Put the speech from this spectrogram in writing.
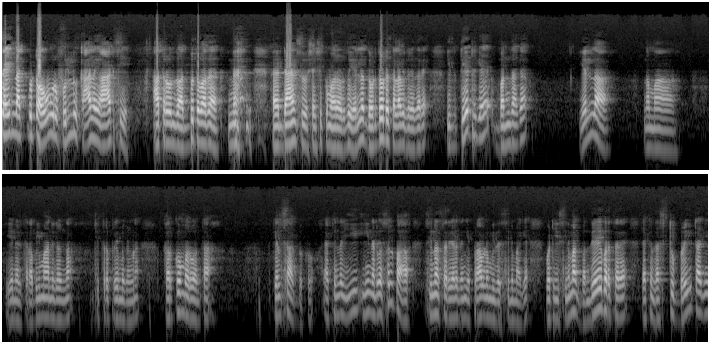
ಸೈಡ್ ಹಾಕ್ಬಿಟ್ಟು ಅವರು ಫುಲ್ಲು ಕಾಲ ಆಡಿಸಿ ಆ ಥರ ಒಂದು ಅದ್ಭುತವಾದ ಡ್ಯಾನ್ಸು ಶಶಿಕುಮಾರ್ ಅವ್ರದ್ದು. ಎಲ್ಲ ದೊಡ್ಡ ದೊಡ್ಡ ಕಲಾವಿದರಿದ್ದಾರೆ ಇದು ಥಿಯೇಟ್ರಿಗೆ ಬಂದಾಗ ಎಲ್ಲ ನಮ್ಮ, ಏನು ಹೇಳ್ತಾರೆ ಅಭಿಮಾನಿಗಳನ್ನ ಚಿತ್ರಪ್ರೇಮಿಗಳನ್ನ ಕರ್ಕೊಂಬರುವಂಥ ಕೆಲಸ ಆಗಬೇಕು. ಯಾಕೆಂದರೆ ಈ ಈ ನಡುವೆ ಸ್ವಲ್ಪ ಸಿನಿಮಾ ಸರ್ ಹೇಳ್ದಂಗೆ ಪ್ರಾಬ್ಲಮ್ ಇದೆ ಸಿನಿಮಾಗೆ. ಬಟ್ ಈ ಸಿನಿಮಾಗೆ ಬಂದೇ ಬರ್ತಾರೆ. ಯಾಕೆಂದರೆ ಅಷ್ಟು ಬ್ರೈಟಾಗಿ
